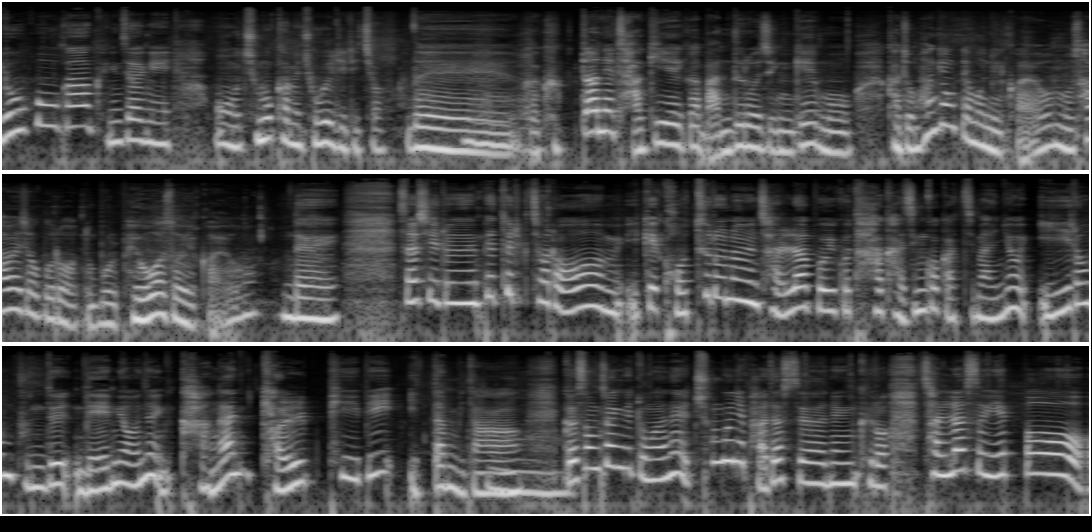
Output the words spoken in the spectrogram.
요거가 굉장히 어, 주목하면 좋을 일이죠. 네. 그러니까 극단의 자기애가 만들어진 게 뭐 가정 환경 때문일까요? 뭐 사회적으로 어떤 뭘 배워서일까요? 네. 사실은 패트릭처럼 이게 겉으로는 잘나 보이고 다 가진 것 같지만요. 이런 분들 내면은 강한 결핍이 있답니다. 음. 그러니까 성장기 동안에 충분히 받았어야 하는 그런 잘났어 예뻐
